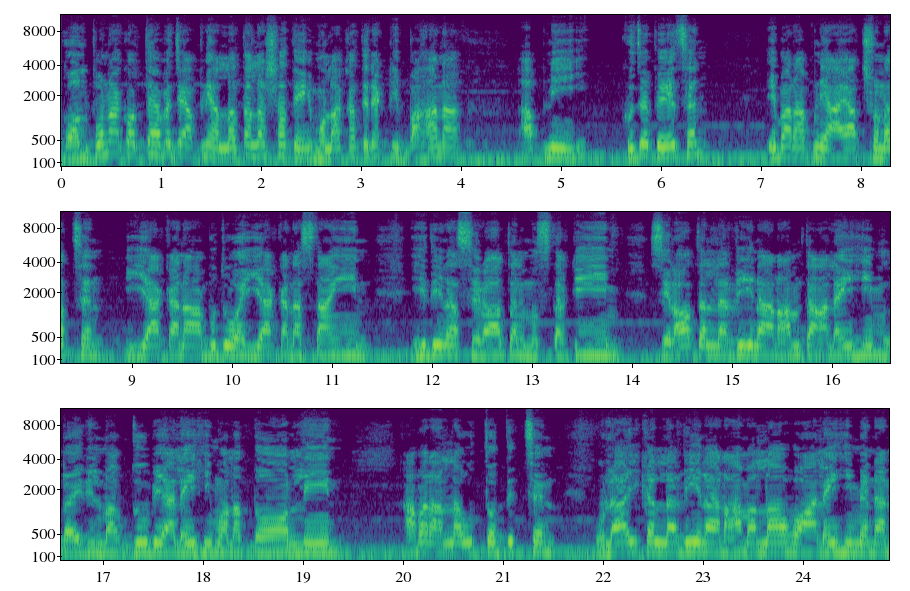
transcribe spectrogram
কল্পনা করতে হবে যে আপনি আল্লাহ তালার সাথে মোলাকাতের একটি বাহানা আপনি খুঁজে পেয়েছেন। এবার আপনি আয়াত শোনাচ্ছেন ইয়া কানা আবুদু ইয়া কানা স্তাইন ইদিনা সিরাত আল মুস্তাকিম সিরাত আল্লাযীনা আনআমতা আলাইহিম গায়রিল মাগদুবি আলাইহিম ওয়ালাদ-দাল্লিন আবার আল্লাহ উত্তর দিচ্ছেন উলাইকাল্লাযীনা আনআমাল্লাহু আলাইহিম মিনান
